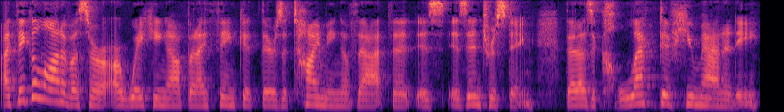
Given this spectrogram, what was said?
I think a lot of us are, are waking up and I think it, there's a timing of that that is is interesting. That as a collective humanity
